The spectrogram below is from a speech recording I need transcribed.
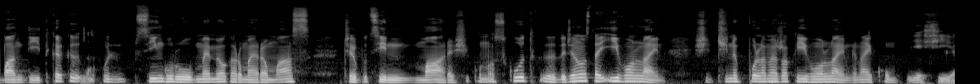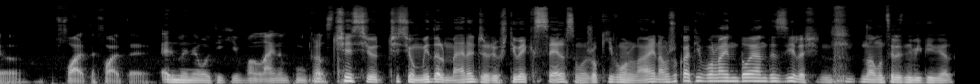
bandit. Cred că Da. un singurul MMO care a mai rămas, cel puțin mare și cunoscut, de genul ăsta e EVE Online. Și cine pula mea joacă EVE Online, că n-ai cum. E și uh, foarte, foarte hermeneutic EVE Online în punctul ăsta. Ce eu, ce eu middle manager, eu știu Excel să mă joc EVE Online. Am jucat EVE Online 2 ani de zile și n-am înțeles nimic din el.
